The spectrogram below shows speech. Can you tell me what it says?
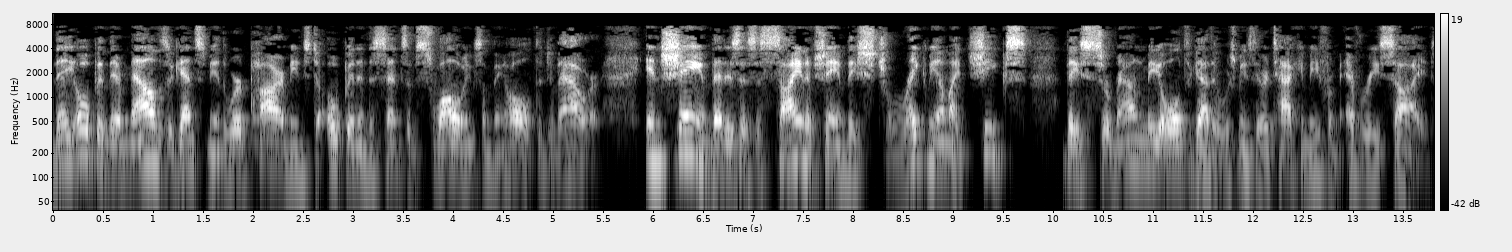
They open their mouths against me. The word par means to open in the sense of swallowing something whole, to devour. In shame, that is as a sign of shame, they strike me on my cheeks they surround me altogether, which means they're attacking me from every side.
